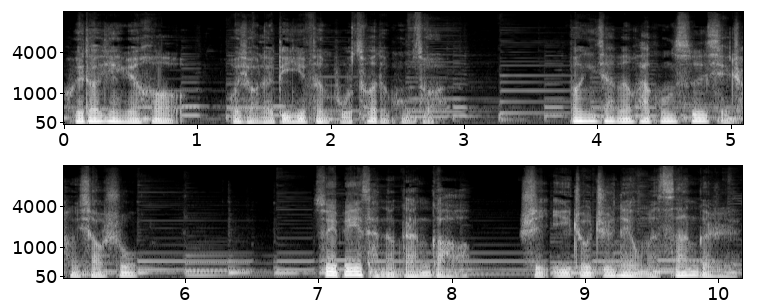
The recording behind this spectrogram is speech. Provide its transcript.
回到燕园后，我有了第一份不错的工作，帮一家文化公司写畅销书。最悲惨的赶稿是一周之内，我们三个人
